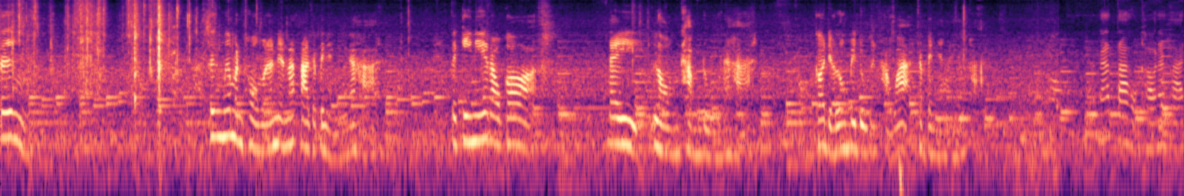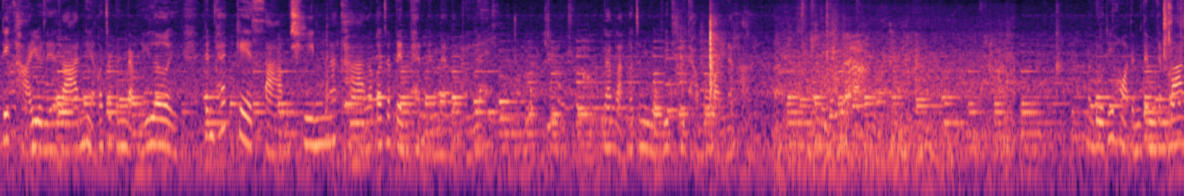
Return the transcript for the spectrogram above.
ซึ่ง ซึ่งเมื่อมันพองมาแล้วเนี่ยหน้าตาจะเป็นอย่างนี้นะคะตะกี้นี้เราก็ ได้ลองทำดูนะคะ ก็เดี๋ยวลองไปดูกันค่ะว่าจะเป็นยังไงนะคะหน้าตาของเขานะคะที่ขายอยู่ในร้านเนี่ยก็จะเป็นแบบนี้เลย เป็นแพ็กเกจ 3 ชิ้นนะคะ แล้วก็จะเป็นแผ่นแบนๆแบบนี้เลย ด้านหลังก็จะมีวิธีทำเอาไว้นะคะ มาดูที่ห่อเต็มๆกันบ้าง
